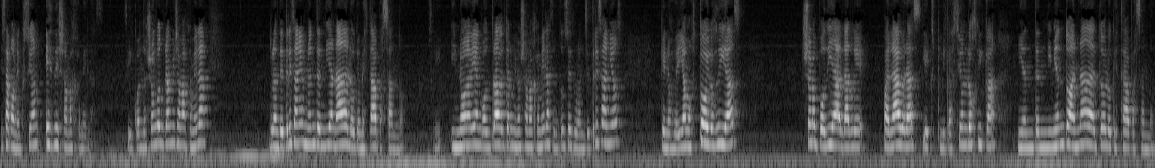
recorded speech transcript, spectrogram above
esa conexión es de llamas gemelas. ¿sí? Cuando yo encontré a mi llama gemela, durante tres años no entendía nada de lo que me estaba pasando. Y no había encontrado el término llamas gemelas, entonces durante tres años que nos veíamos todos los días, yo no podía darle palabras y explicación lógica ni entendimiento a nada de todo lo que estaba pasando.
